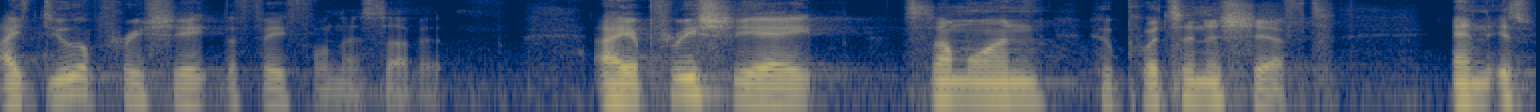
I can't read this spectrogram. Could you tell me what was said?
I do appreciate the faithfulness of it. I appreciate someone who puts in a shift and is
